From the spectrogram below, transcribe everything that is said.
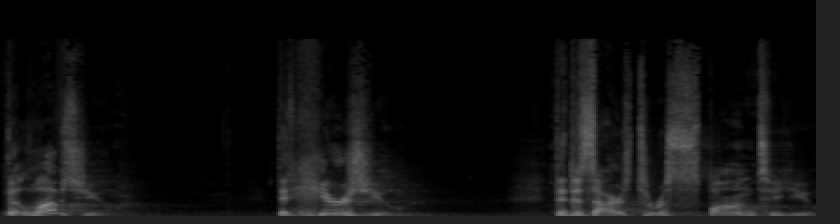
that loves you, that hears you, that desires to respond to you.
